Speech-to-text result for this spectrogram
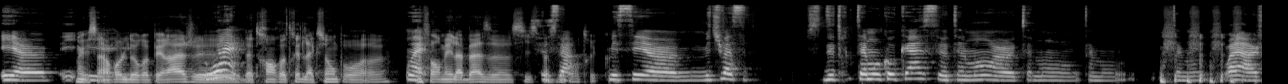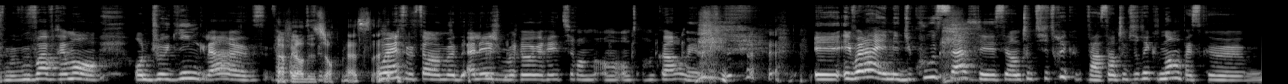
Et, et oui, c'est un rôle de repérage, d'être en retrait de l'action pour informer la base s'il se passe des gros trucs. Mais c'est, mais tu vois, c'est des trucs tellement cocasses, tellement, tellement, tellement voilà, je me vois vraiment en, jogging là. Euh, à faire du surplace. Ouais, c'est ça, en mode, allez, je me rétire encore, mais. et, et, voilà, et mais du coup, ça, c'est un tout petit truc. Enfin, c'est un tout petit truc, non, parce que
